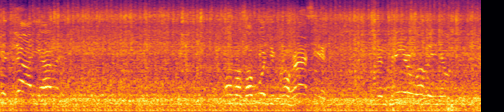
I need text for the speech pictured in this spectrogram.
Петляє, але Та заводі прогресії центрували і не оцентрували.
